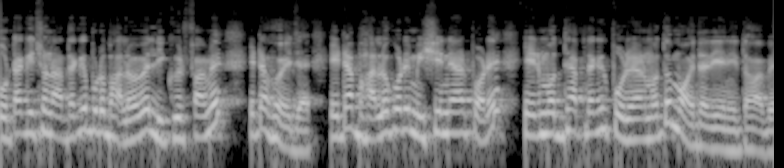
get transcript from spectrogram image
গোটা কিছু না থাকে, পুরো ভালোভাবে লিকুইড ফর্মে এটা হয়ে যায়। এটা ভালো করে মিশিয়ে নেওয়ার পরে এর মধ্যে আপনাকে পরিমাণ মতো ময়দা দিয়ে নিতে হবে।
